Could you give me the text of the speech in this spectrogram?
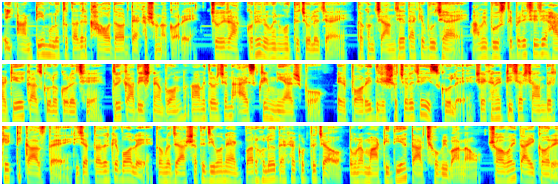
এই আন্টি মূলত তাদের খাওয়া দাওয়ার দেখাশোনা করে। চই রাগ করে রুমের মধ্যে চলে যায়। তখন চাঞ্জে তাকে বুঝায়, আমি বুঝতে পেরেছি যে হার্টি ওই কাজগুলো করেছে। তুই কাঁদিস না বোন, আমি তোর জন্য আইসক্রিম নিয়ে আসব। এরপরেই দৃশ্য চলে যায় স্কুলে। সেখানে টিচার চাঁদদেরকে একটি কাজ দেয়। টিচার তাদেরকে বলে, তোমরা যার সাথে জীবনে একবার হলেও দেখা করতে চাও, তোমরা মাটি দিয়ে তার ছবি বানাও। সবাই তাই করে।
